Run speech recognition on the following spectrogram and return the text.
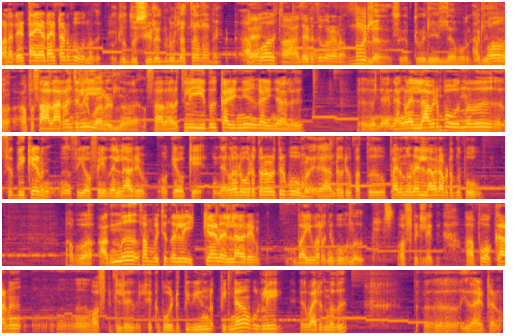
വളരെ ടയർഡായിട്ടാണ് പോകുന്നത്. ഒരു ദുശീലം കൂടെ ഇല്ലാത്ത ആളാണ്. അപ്പോ അതെടുത്ത് പറയണം. ഒന്നുമില്ല. സിഗരറ്റ് വലിയില്ല അപ്പോ മുറുക്കലില്ല. അപ്പൊ സാധാരണ സാധാരണ ചില ഇത് കഴിഞ്ഞ് കഴിഞ്ഞാൽ ഞങ്ങളെല്ലാവരും പോകുന്നത് സിദ്ദീഖാണ് സി ഓഫ് ചെയ്ത് എല്ലാവരും ഓക്കെ ഓക്കെ ഞങ്ങൾ ഓരോരുത്തർ ഓരോരുത്തർ പോകുമ്പോൾ ഏതാണ്ട് ഒരു പത്ത് പതിനൊന്നോടെ മണി എല്ലാവരും അവിടെ നിന്ന് പോകും. അപ്പോൾ അന്ന് സംഭവിച്ചതല്ല ഇക്കാണ് എല്ലാവരെയും ബൈ പറഞ്ഞു പോകുന്നത് ഹോസ്പിറ്റലിലേക്ക്. ആ പോക്കാണ് ഹോസ്പിറ്റലിലേക്ക് പോയിട്ട് വീണ്ടും പിന്നെ പുള്ളി വരുന്നത് ഇതായിട്ടാണ്.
